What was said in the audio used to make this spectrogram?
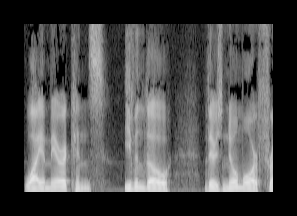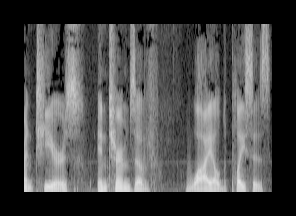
why Americans, even though there's no more frontiers in terms of wild places,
